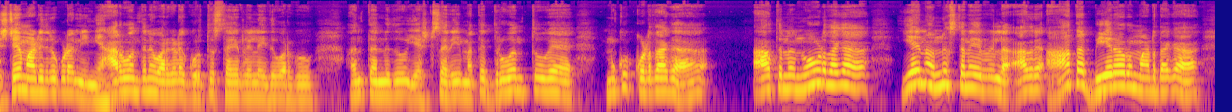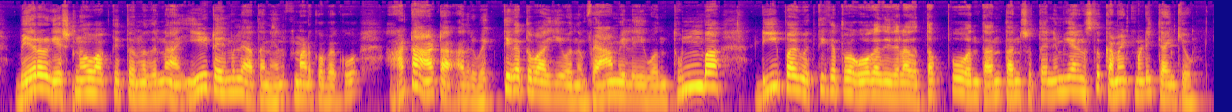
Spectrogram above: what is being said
ಎಷ್ಟೇ ಮಾಡಿದರೂ ಕೂಡ ನೀನು ಯಾರು ಅಂತಲೇ ಹೊರಗಡೆ ಗುರುತಿಸ್ತಾ ಇರಲಿಲ್ಲ ಇದುವರೆಗೂ ಅಂತ ಅನ್ನೋದು ಎಷ್ಟು ಸರಿ. ಮತ್ತು ಧ್ರುವಂತುಗೆ ಮುಖಕ್ಕೆ ಕೊಡಿದಾಗ ಆತನ ನೋಡಿದಾಗ ಏನು ಅನ್ನಿಸ್ತಾನೆ ಇರಲಿಲ್ಲ. ಆದರೆ ಆತ ಬೇರೆಯವರು ಮಾಡಿದಾಗ ಬೇರೆಯವ್ರಿಗೆ ಎಷ್ಟು ನೋವಾಗ್ತಿತ್ತು ಅನ್ನೋದನ್ನು ಈ ಟೈಮಲ್ಲಿ ಆತ ನೆನಪು ಮಾಡ್ಕೋಬೇಕು. ಆಟ ಆಟ. ಆದರೆ ವ್ಯಕ್ತಿಗತವಾಗಿ ಒಂದು ಫ್ಯಾಮಿಲಿ, ಒಂದು ತುಂಬ ಡೀಪಾಗಿ ವ್ಯಕ್ತಿಗತವಾಗಿ ಹೋಗೋದಿದೆಯಲ್ಲ, ಅದು ತಪ್ಪು ಅಂತ ಅಂತ ಅನಿಸುತ್ತೆ. ನಿಮಗೆ ಅನ್ನಿಸ್ತು ಕಮೆಂಟ್ ಮಾಡಿ. Thank you.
